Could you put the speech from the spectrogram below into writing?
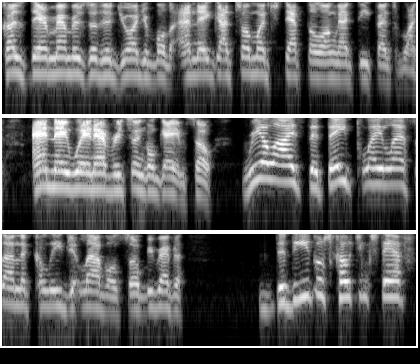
because they're members of the Georgia Bulldogs and they got so much depth along that defensive line and they win every single game. So realize that they play less on the collegiate level. So be ready did the Eagles coaching staff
